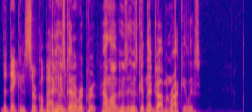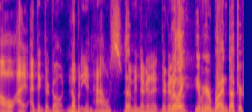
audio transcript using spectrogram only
That they can circle back. and who's going to recruit? How long? Who's who's getting that job when Rocky leaves? Oh, I, I think they're going. Nobody in house. I mean, they're gonna they're gonna Really? go- You ever hear of Brian Dutcher?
